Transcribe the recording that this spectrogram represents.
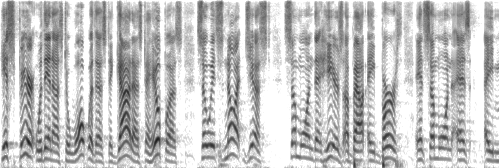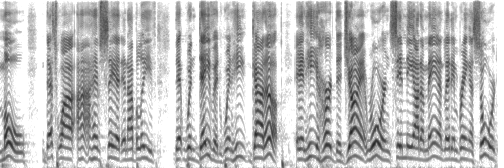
his spirit within us to walk with us, to guide us, to help us. So it's not just someone that hears about a birth and someone as a mole. That's why I have said and I believe that when David, when he got up and he heard the giant roar and send me out a man, let him bring a sword,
